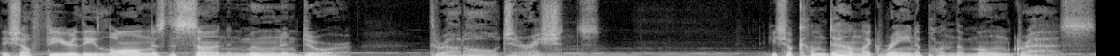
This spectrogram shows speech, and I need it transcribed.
They shall fear thee long as the sun and moon endure throughout all generations. He shall come down like rain upon the mown grass,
